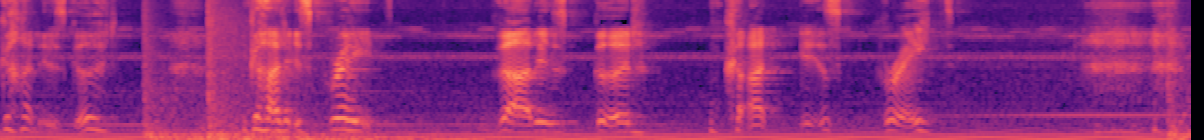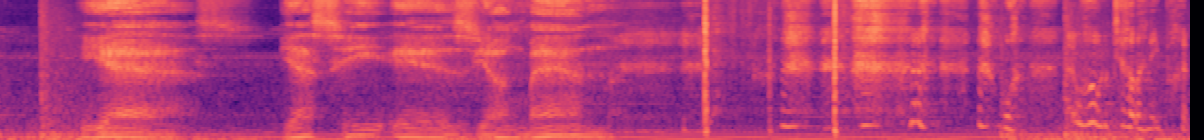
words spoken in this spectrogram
God is good. God is great. God is good. God is great. Yes. Yes, he is, young man. I wo- I won't tell anybody.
